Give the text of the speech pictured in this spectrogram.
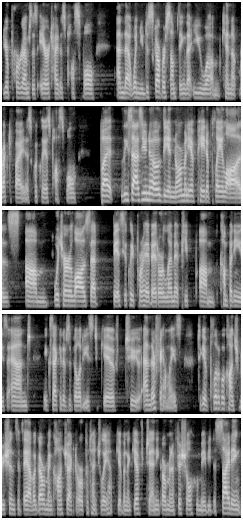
your program's as airtight as possible, and that when you discover something, that you um, can rectify it as quickly as possible. But Lisa, as you know, the enormity of pay to play laws, um, which are laws that basically prohibit or limit pe- um, companies and executives' abilities to give to and their families to give political contributions if they have a government contract or potentially have given a gift to any government official who may be deciding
